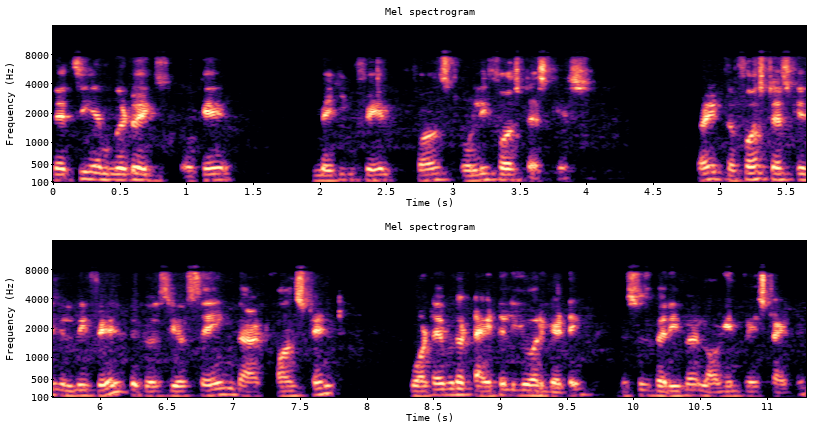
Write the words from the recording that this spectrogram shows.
let's see i'm going to okay making fail first only first test case. Right? The first test case will be failed because you're saying that constant whatever the title you are getting this is verify login page title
